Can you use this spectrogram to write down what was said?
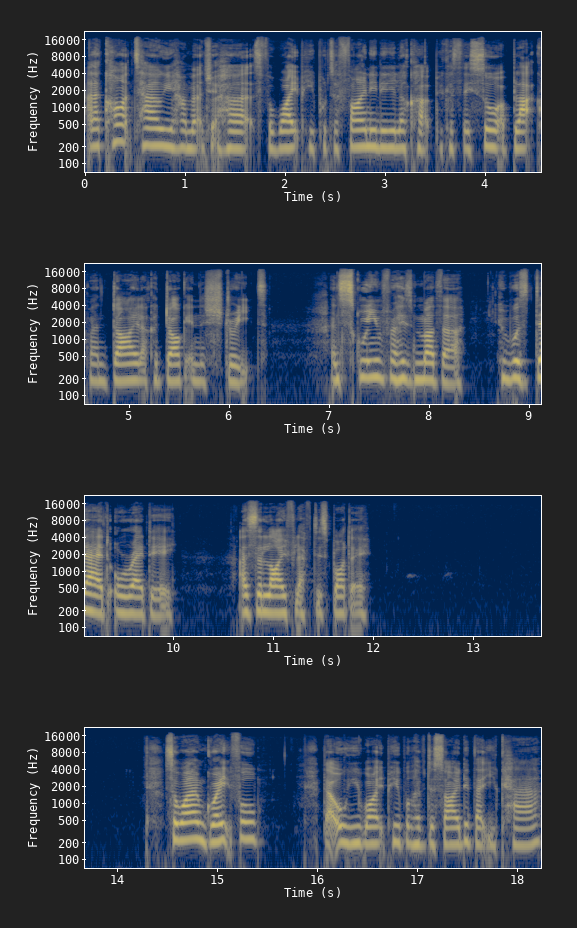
and I can't tell you how much it hurts for white people to finally look up because they saw a black man die like a dog in the street and scream for his mother, who was dead already, as the life left his body. So while I'm grateful that all you white people have decided that you care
